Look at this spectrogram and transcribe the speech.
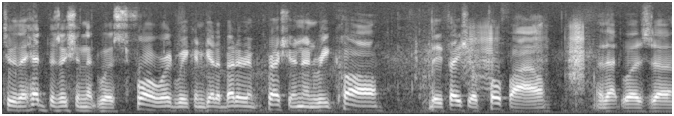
to the head position that was forward, we can get a better impression and recall the facial profile that was uh,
